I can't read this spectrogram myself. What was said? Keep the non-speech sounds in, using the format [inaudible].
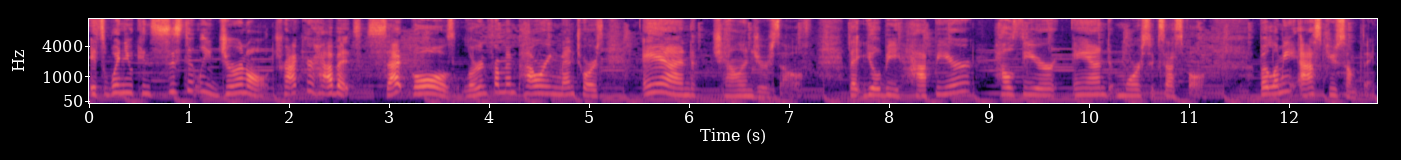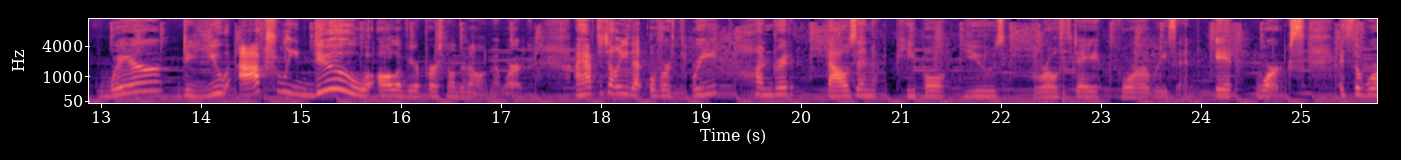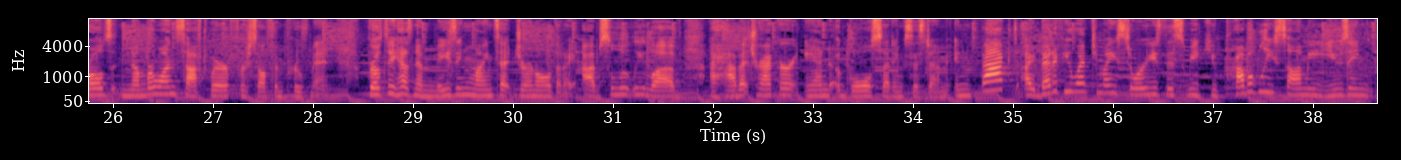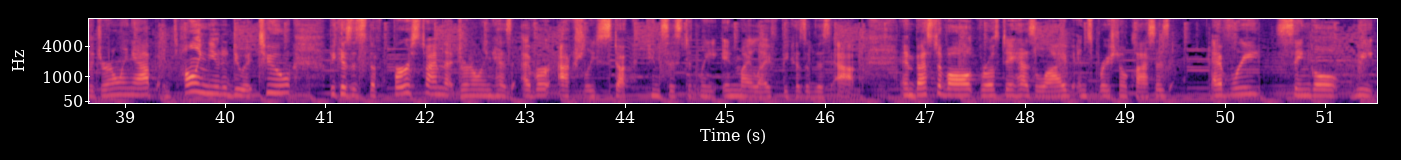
It's when you consistently journal, track your habits, set goals, learn from empowering mentors, and challenge yourself that you'll be happier, healthier, and more successful. But let me ask you something. Where do you actually do all of your personal development work? I have to tell you that over 300,000 people use Growth Day for a reason. It works. It's the world's number one software for self improvement. Growth Day has an amazing mindset journal that I absolutely love, a habit tracker, and a goal setting system. In fact, I bet if you went to my stories this week, you probably saw me using the journaling app and telling you to do it too, because it's the first time that journaling has ever actually stuck consistently in my life because of this app. And best of all, Growth Day has live inspirational classes every single week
